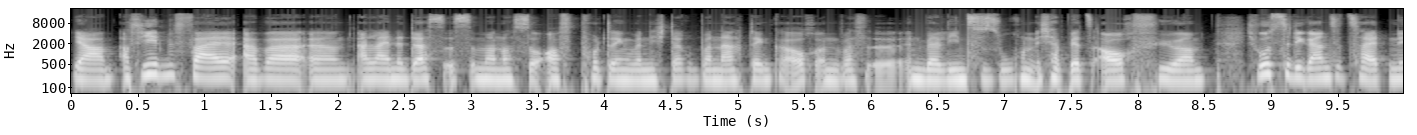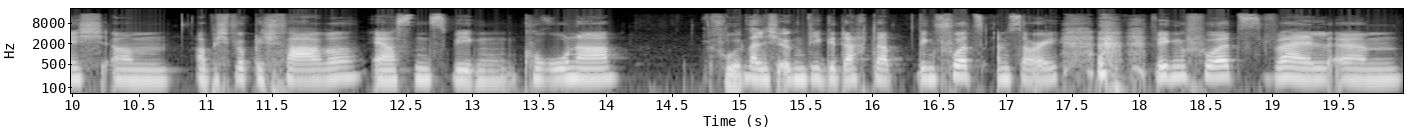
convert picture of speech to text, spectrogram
Ja, auf jeden Fall, aber äh, alleine das ist immer noch so off-putting, wenn ich darüber nachdenke, auch irgendwas äh, in Berlin zu suchen. Ich habe jetzt auch für, ich wusste die ganze Zeit nicht, ähm, ob ich wirklich fahre. Erstens wegen Corona, Furz. Weil ich irgendwie gedacht habe, wegen Furz, I'm sorry, wegen Furz, weil ähm,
